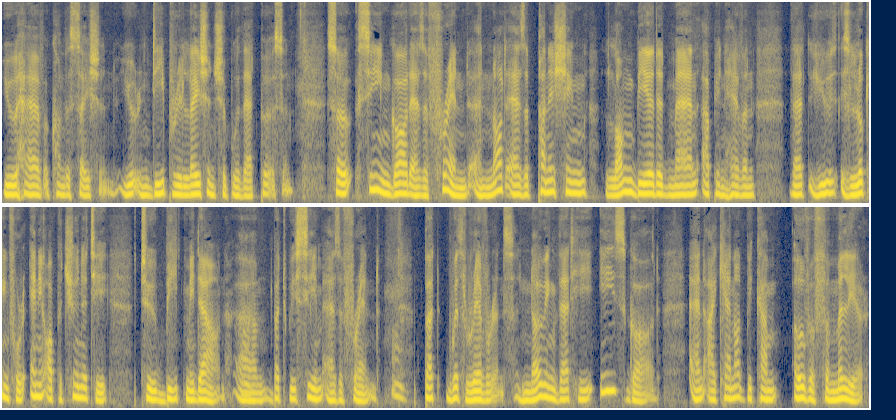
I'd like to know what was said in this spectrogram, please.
you have a conversation. You're in deep relationship with that person. So seeing God as a friend and not as a punishing, long-bearded man up in heaven that you, is looking for any opportunity to beat me down, um, but we see him as a friend, but with reverence, knowing that he is God, and I cannot become over familiar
